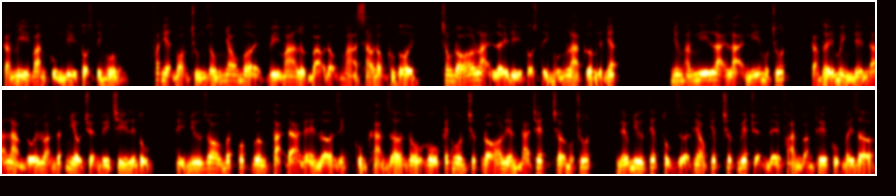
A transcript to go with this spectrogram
cắn nỉ ban cùng đi tốt tình huống, phát hiện bọn chúng giống nhau bởi vì ma lực bạo động mà sao động không thôi, trong đó lại lấy đi tốt tình huống là cường liệt nhất. Nhưng hắn nghĩ lại lại nghĩ một chút, cảm thấy mình đến đã làm rối loạn rất nhiều chuyện duy trì liên tục, tỉ như do bất quốc vương tại đại hệ nở dịch cùng khản dở dỗ gỗ kết hôn trước đó liền đã chết chờ một chút, nếu như tiếp tục dựa theo kiếp trước biết chuyện để phán đoán thế cục bây giờ,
